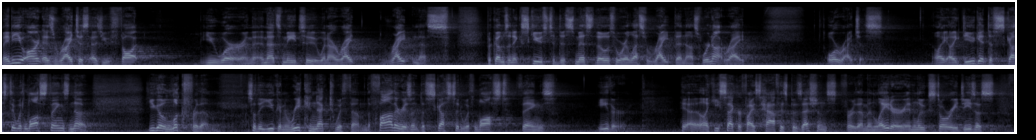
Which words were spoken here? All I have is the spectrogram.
Maybe you aren't as righteous as you thought you were, and, and that's me too. When our right, rightness becomes an excuse to dismiss those who are less right than us, we're not right or righteous. Like, like, do you get disgusted with lost things? No. You go look for them so that you can reconnect with them. The Father isn't disgusted with lost things either. Like he sacrificed half his possessions for them. And later in Luke's story, Jesus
